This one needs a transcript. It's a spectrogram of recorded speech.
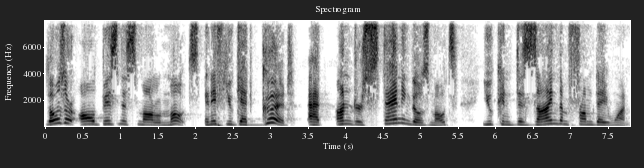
those are all business model moats. And if you get good at understanding those moats, you can design them from day one.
